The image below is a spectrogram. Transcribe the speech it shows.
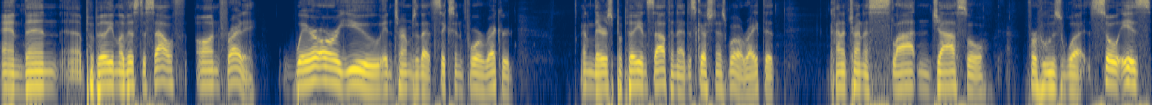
and then uh, Papillion La Vista South on Friday. Where are you in terms of that six and four record? And there's Papillion South in that discussion as well, right? That kind of trying to slot and jostle for who's what. So is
